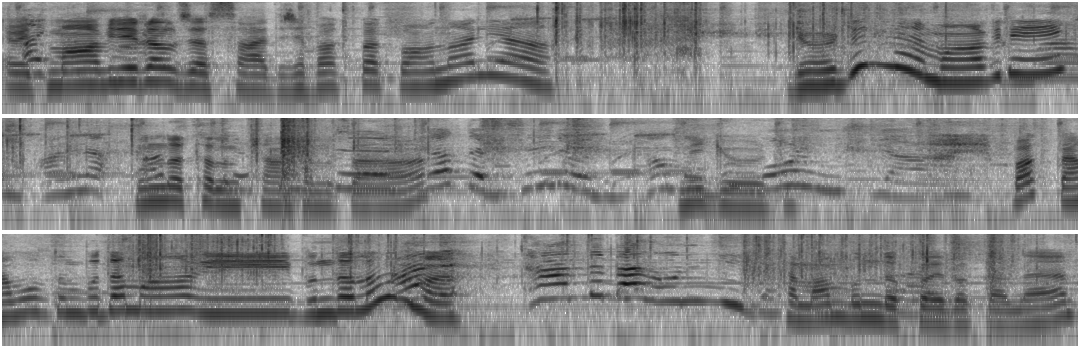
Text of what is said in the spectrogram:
Evet mavileri alacağız sadece. Bak bak Banal ya. Gördün mü mavi renk? Bunu da atalım çantamıza. Şey Ne gördün? Bak ben buldum bu da mavi. Bunu da alalım mı? Tam da ben onu diyeceğim. Tamam bunu da koy bakalım.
